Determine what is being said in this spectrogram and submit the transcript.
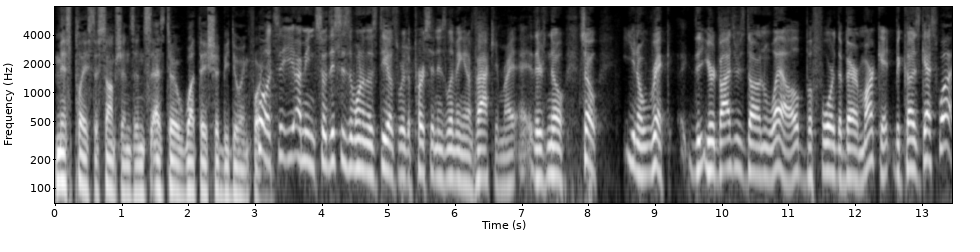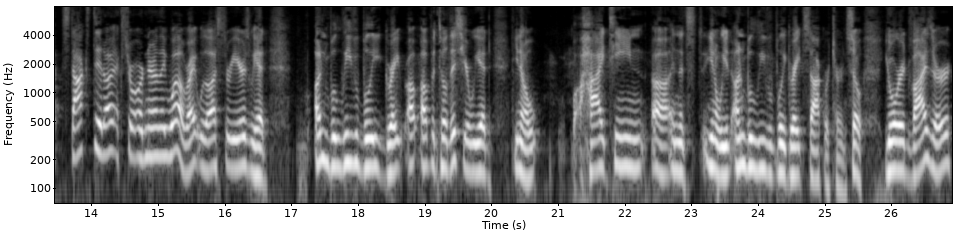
misplaced assumptions in, as to what they should be doing for Well, you. Well, it's I mean, so this is one of those deals where the person is living in a vacuum, right? There's no so you know, Rick, the, your advisor's done well before the bear market because guess what? Stocks did extraordinarily well, right? With the last three years, we had unbelievably great up, up until this year. We had you know high teen uh, in the you know we had unbelievably great stock returns. So your advisor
